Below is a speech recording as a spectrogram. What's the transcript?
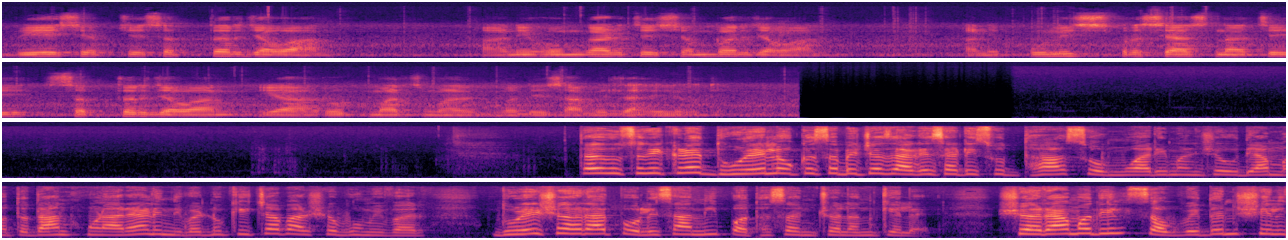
बी एस एफचे सत्तर जवान आणि होमगार्डचे शंभर जवान आणि पोलीस प्रशासनाचे सत्तर जवान या रूट मार्चमध्ये सामील झालेले होते. तर दुसरीकडे धुळे लोकसभेच्या जागेसाठी सुद्धा सोमवारी म्हणजे उद्या मतदान होणार आहे आणि निवडणुकीच्या पार्श्वभूमीवर धुळे शहरात पोलिसांनी पथसंचलन केलंय. शहरामधील संवेदनशील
